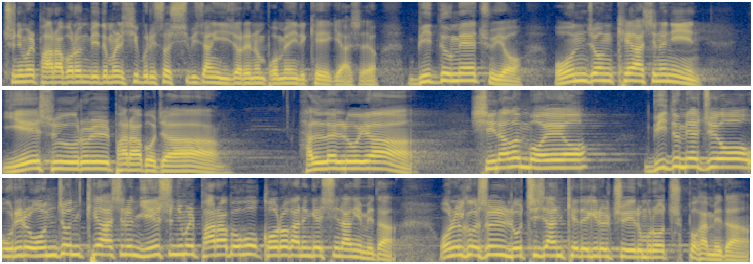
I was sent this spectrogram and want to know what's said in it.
주님을 바라보는 믿음을 히브리서 12장 2절에는 보면 이렇게 얘기하셔요. 믿음의 주여 온전케 하시는 이인 예수를 바라보자. 할렐루야. 신앙은 뭐예요? 믿음의 주요 우리를 온전케 하시는 예수님을 바라보고 걸어가는 게 신앙입니다. 오늘 그것을 놓치지 않게 되기를 주의 이름으로 축복합니다.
